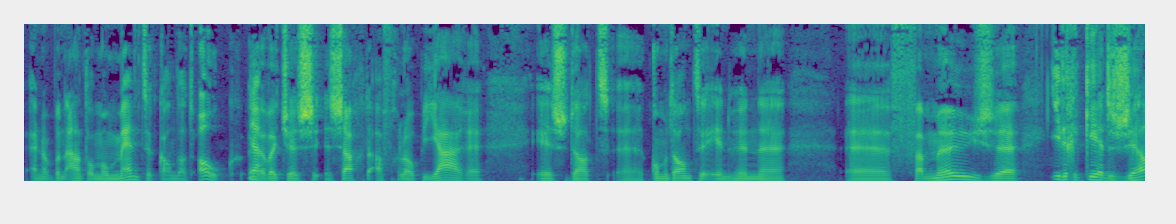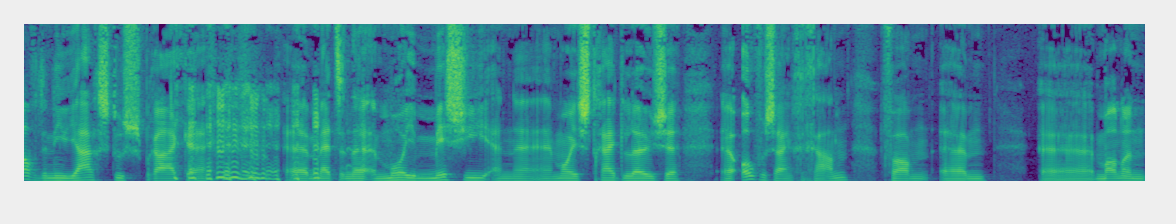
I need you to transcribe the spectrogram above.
en op een aantal momenten kan dat ook. Ja. Eh, wat je zag de afgelopen jaren is dat eh, commandanten in hun eh, fameuze, iedere keer dezelfde nieuwjaarstoespraken met een, een mooie missie en een mooie strijdleuze over zijn gegaan van ehm, eh, mannen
